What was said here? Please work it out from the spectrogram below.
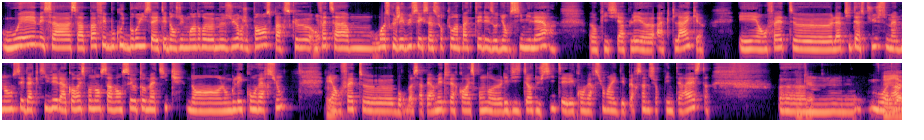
Oui, mais ça, ça a pas fait beaucoup de bruit. Ça a été dans une moindre mesure, je pense, parce que en fait, ça, moi, ce que j'ai vu, c'est que ça a surtout impacté les audiences similaires, donc ici appelé euh, Act Like. Et en fait, euh, la petite astuce maintenant, c'est d'activer la correspondance avancée automatique dans l'onglet conversion. Et mmh. en fait, euh, bon, bah, ça permet de faire correspondre les visiteurs du site et les conversions avec des personnes sur Pinterest. Euh, voilà.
